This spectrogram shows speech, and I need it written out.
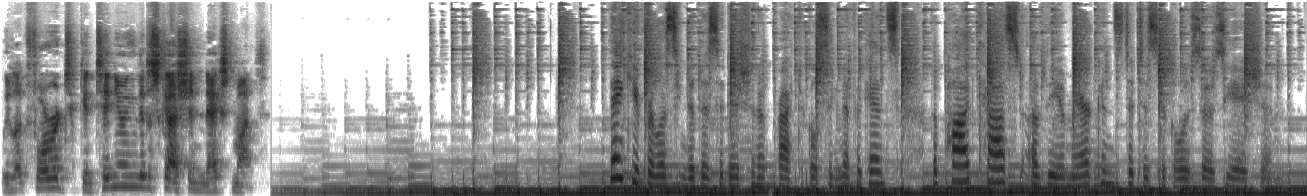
We look forward to continuing the discussion next month. Thank you for listening to this edition of Practical Significance, the podcast of the American Statistical Association.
